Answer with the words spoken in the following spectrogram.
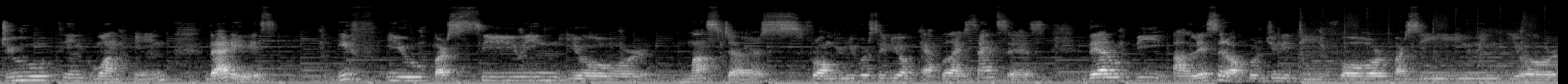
do think one thing that is if you pursuing your masters from university of applied sciences there would be a lesser opportunity for pursuing your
